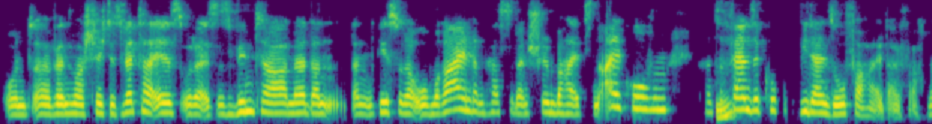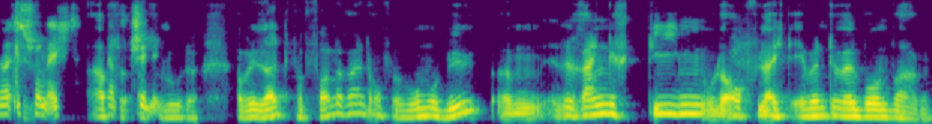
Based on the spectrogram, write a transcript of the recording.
Und äh, wenn mal schlechtes Wetter ist oder es ist Winter, ne, dann, dann gehst du da oben rein, dann hast du deinen schön beheizten Alkoven, kannst du Mhm. Fernsehen gucken, wie dein Sofa halt einfach. Ne? Ist schon echt Absolut, chillig. absolut. Aber ihr seid von vornherein auf Wohnmobil ähm, reingestiegen oder auch vielleicht eventuell Wohnwagen.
